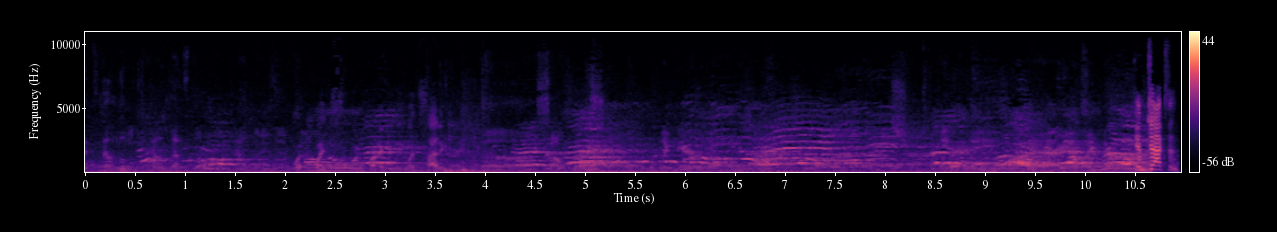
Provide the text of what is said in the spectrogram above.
It's that little town. That's the little town. What, what, what, part again? what side again? Uh, southwest. Like near. Kim Jackson.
